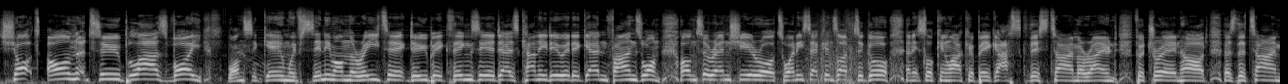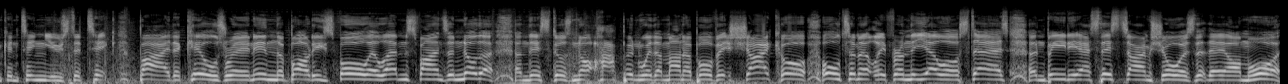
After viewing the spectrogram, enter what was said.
Shot on to Blaz Voy. Once again, we've seen him on the retake do big things here. Des, can he do it again? Finds one onto Renshiro. 20 seconds left to go, and it's looking like a big ask this time around for Train Hard as the time continues to tick by. The kills rain in, the bodies fall. Elemzje finds another, and this does not happen with a man above. It's Shaiiko ultimately from the yellow stairs, and BDS this time show us that they are more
